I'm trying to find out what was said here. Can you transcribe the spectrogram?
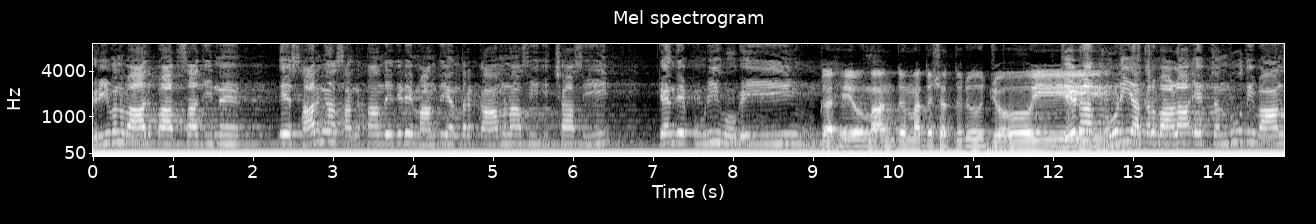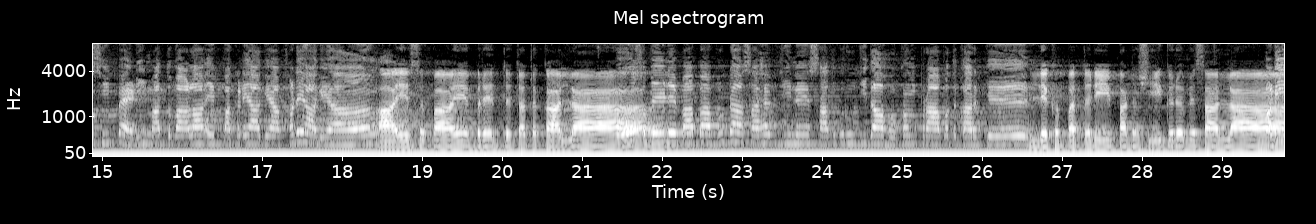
ਗਰੀਬ ਨਵਾਜ ਪਾਤਸ਼ਾਹ ਜੀ ਨੇ ਇਹ ਸਾਰੀਆਂ ਸੰਗਤਾਂ ਦੇ ਜਿਹੜੇ ਮਨ ਦੇ ਅੰਦਰ ਕਾਮਨਾ ਸੀ, ਇੱਛਾ ਸੀ ਕਹਿੰਦੇ ਪੂਰੀ ਹੋ ਗਈ। ਗਹਿਓ ਮੰਦ ਮਤ ਸ਼ਤਰੂ ਜੋਈ। ਜਿਹੜਾ ਥੋੜੀ ਅਕਲ ਵਾਲਾ ਇਹ ਚੰਦੂ ਦੀਵਾਨ ਸੀ ਭੈੜੀ ਮਤ ਵਾਲਾ ਇਹ ਪਕੜਿਆ ਗਿਆ ਫੜਿਆ ਗਿਆ। ਆਇਸ ਪਾਏ ਬ੍ਰਿਧ ਤਤਕਾਲਾ। ਉਸ ਵੇਲੇ ਬਾਬਾ ਬੁੱਢਾ ਸਾਹਿਬ ਜੀ ਨੇ ਸਤਿਗੁਰੂ ਜੀ ਦਾ ਹੁਕਮ ਪ੍ਰਾਪਤ ਕਰਕੇ ਲਿਖ ਪਤਰੀ ਪਠ ਸ਼ੀਘਰ ਵਿਸਾਲਾ। ਬੜੀ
